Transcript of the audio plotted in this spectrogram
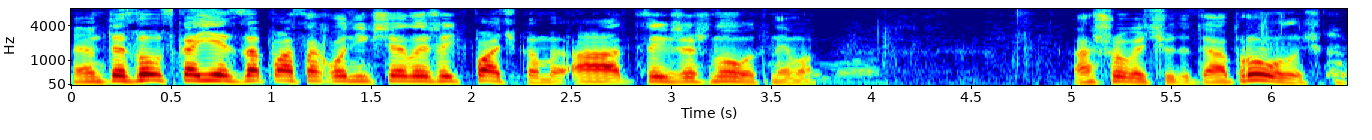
МТЗовська є в запасах, у них ще лежить пачками, а цих же ж нових нема. А що ви чудите? А проволочку?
